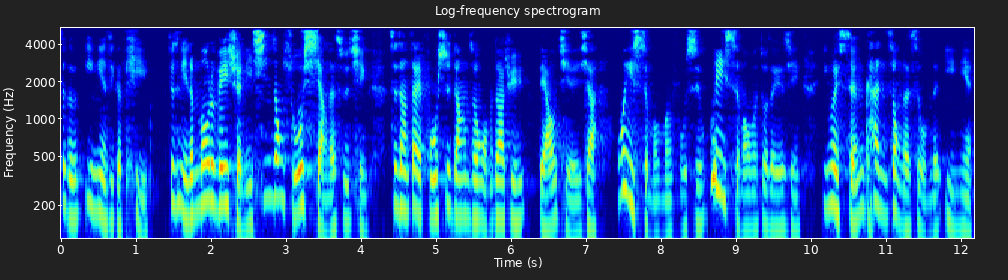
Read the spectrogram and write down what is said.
这个意念是一个 key。就是你的 motivation，你心中所想的事情，事实上在服饰当中，我们都要去了解一下，为什么我们服饰，为什么我们做这些事情？因为神看重的是我们的意念，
